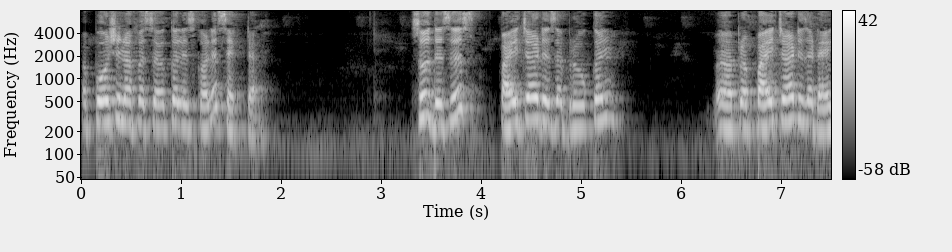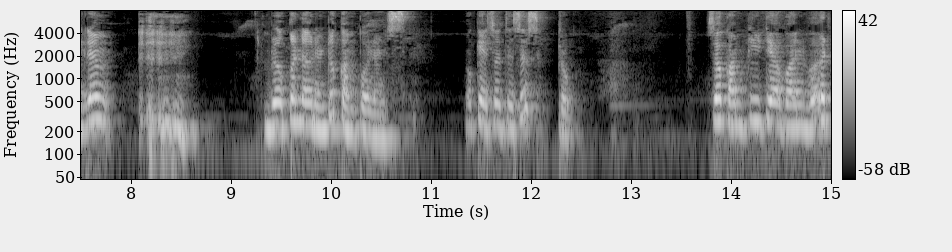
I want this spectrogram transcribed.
A portion of a circle is called a sector. So this is pie chart is a broken, uh, pie chart is a diagram broken down into components. Okay, so this is true. So complete your one word,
